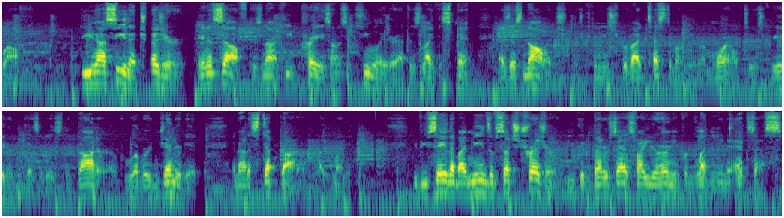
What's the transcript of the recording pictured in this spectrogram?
wealth. Do you not see that treasure in itself does not heap praise on its accumulator after his life is spent, as this knowledge, which continues to provide testimony and memorial to its creator because it is the daughter of whoever engendered it, and not a stepdaughter like money? If you say that by means of such treasure you could better satisfy your earning for gluttony and excess,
